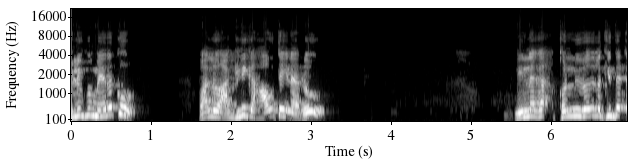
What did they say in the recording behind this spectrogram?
పిలుపు మేరకు వాళ్ళు అగ్నికి ఆవుతైనారు. నిన్నగా కొన్ని రోజుల కిందట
